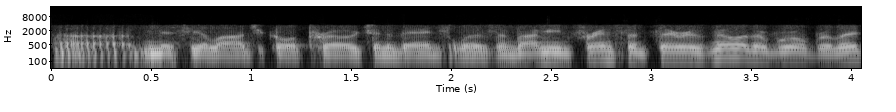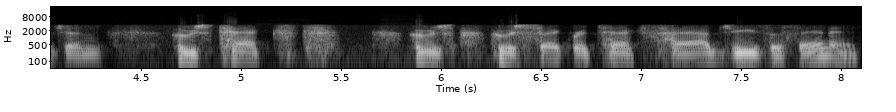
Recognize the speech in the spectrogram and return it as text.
uh, missiological approach and evangelism. I mean, for instance, there is no other world religion whose text, whose whose sacred texts have Jesus in it.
